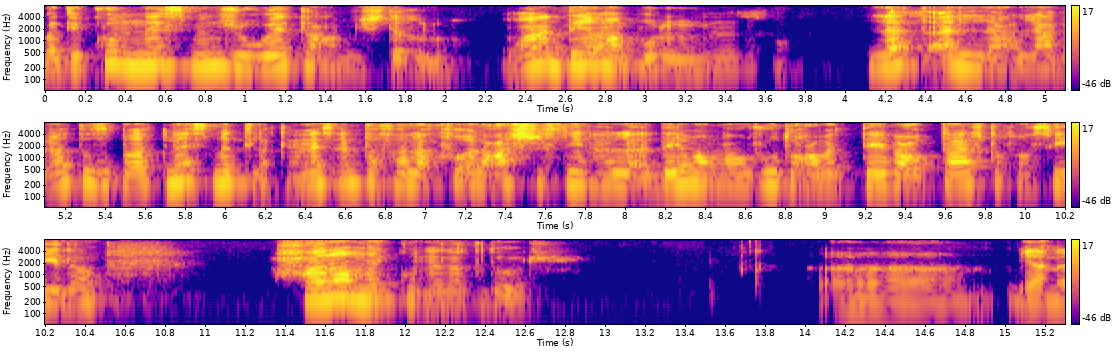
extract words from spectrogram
بدي يكون ناس من جواتها عم يشتغلوا. وأنا دايما بقول لا تقلع اللعبة لا تزبط ناس مثلك يعني ناس أنت صار لك فوق العشر سنين هلأ دايما موجود وعم تتابع وبتعرف تفاصيلها. حرام ما يكون لك دور. آه، يعني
